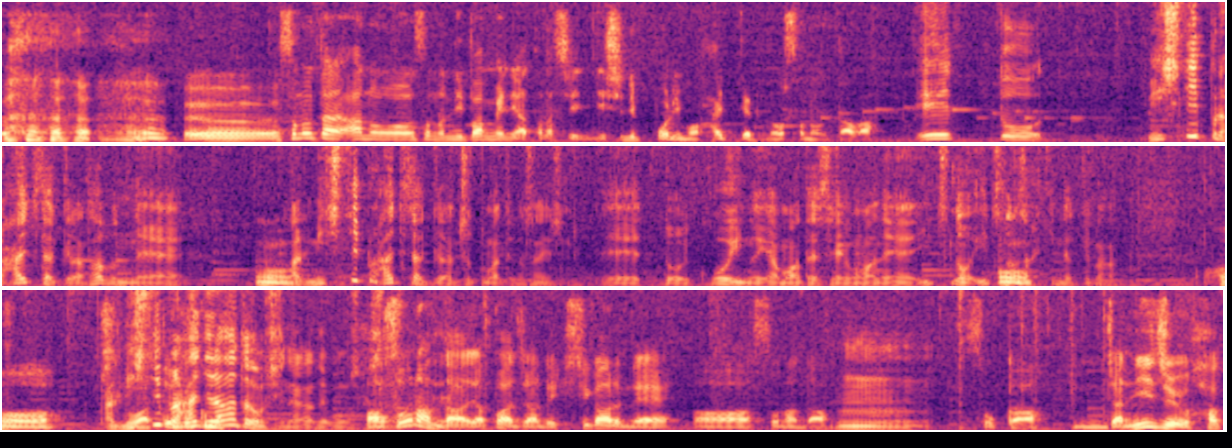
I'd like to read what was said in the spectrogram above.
うその歌あのその2番目に新しい西日暮里も入ってるの？その歌は。えー、っと西日暮里入ってたっけな？多分ね、うん、あれ西日暮里入ってたっけな？ちょっと待ってくださいえー、っと恋の山手線はねいつのいつの作品だっけな、うんはあ、あれ西日暮里入ってなかったかもしれないなでもあそうなんだ。やっぱじゃあ歴史があるね。ああそうなんだ。うん。そうか、うん、じゃあ28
